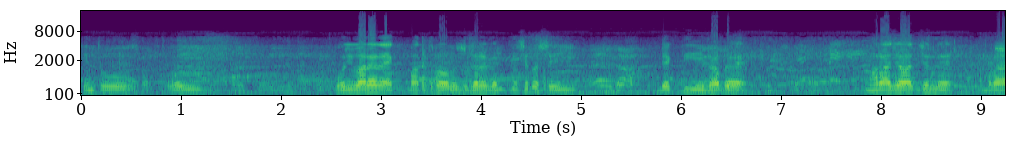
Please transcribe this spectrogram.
কিন্তু ওই পরিবারের একমাত্র রোজগারের ব্যক্তি ছিল, সেই ব্যক্তি এইভাবে মারা যাওয়ার জন্যে আমরা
